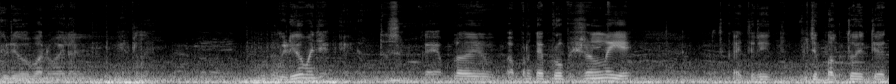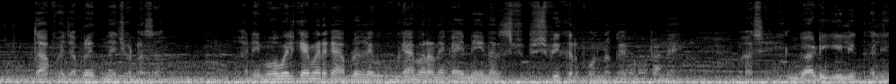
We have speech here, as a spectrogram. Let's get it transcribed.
व्हिडिओ बनवायला घेतला व्हिडिओ म्हणजे तसं काय आपलं आपण काही प्रोफेशनल नाही आहे काहीतरी जे बघतोय ते दाखवायचा प्रयत्न आहे छोटासा. आणि मोबाईल कॅमेरा काय आपलं काय कॅमेरा नाही काही नाही येणार स्पीकर फोन ना काय कुठं नाही. असे गाडी गेली खाली.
